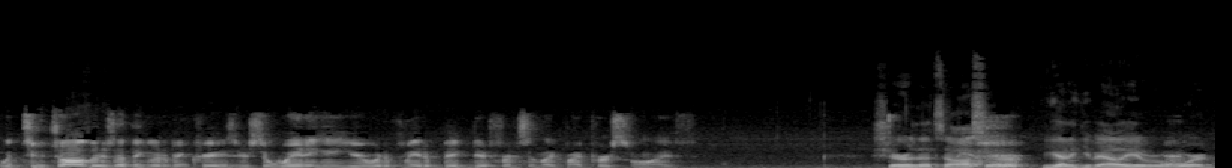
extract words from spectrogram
with two toddlers, I think it would have been crazier. So waiting a year would have made a big difference in like my personal life. Sure, that's awesome. Yeah. You got to give Allie a reward.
